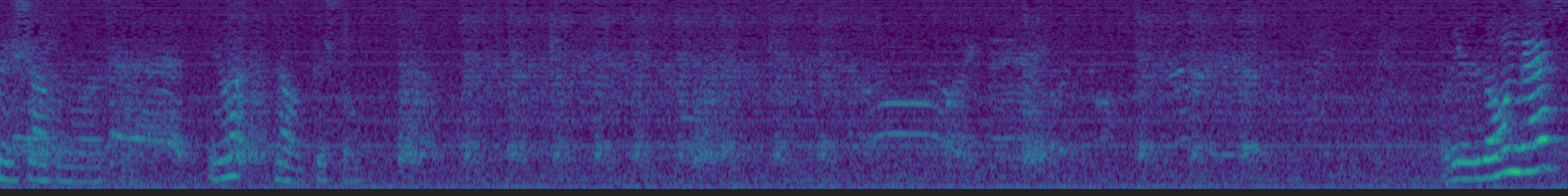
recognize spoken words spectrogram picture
gonna sharpen the last one. You know what? No, pistol. Are we going, guys?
